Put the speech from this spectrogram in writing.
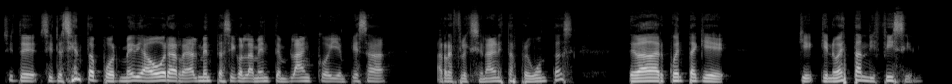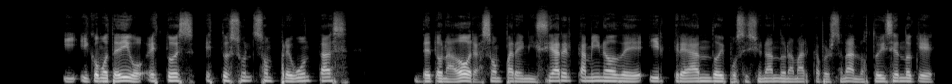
si te, si te sientas por media hora realmente así con la mente en blanco y empiezas a reflexionar en estas preguntas, te va a dar cuenta que, que, no es tan difícil. Y, como te digo, esto, es, esto es son preguntas detonadoras, son para iniciar el camino de ir creando y posicionando una marca personal. No estoy diciendo que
